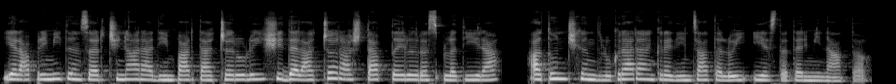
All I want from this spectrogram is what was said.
El a primit însărcinarea din partea cerului și de la cer așteaptă el răsplătirea atunci când lucrarea încredințată lui este terminată.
